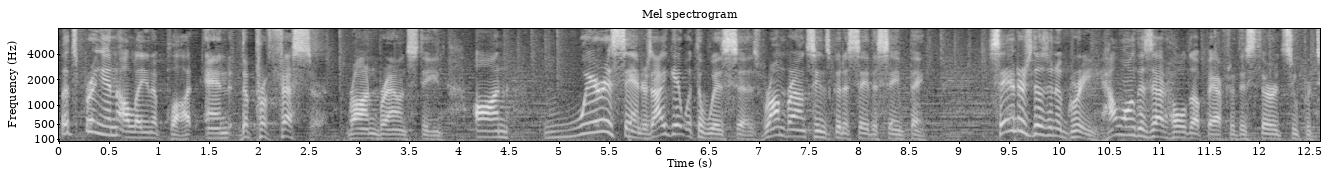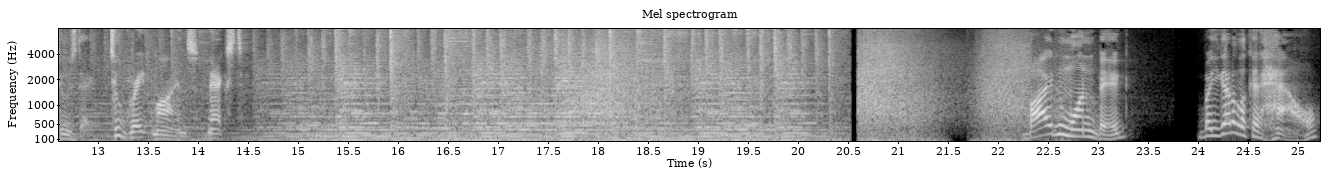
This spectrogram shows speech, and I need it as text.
Let's bring in Elaina Plott and the professor, Ron Brownstein, on where is Sanders. I get what the Wiz says. Ron Brownstein's going to say the same thing. Sanders doesn't agree. How long does that hold up after this third Super Tuesday? Two great minds. Next. Biden won big, but you got to look at how.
